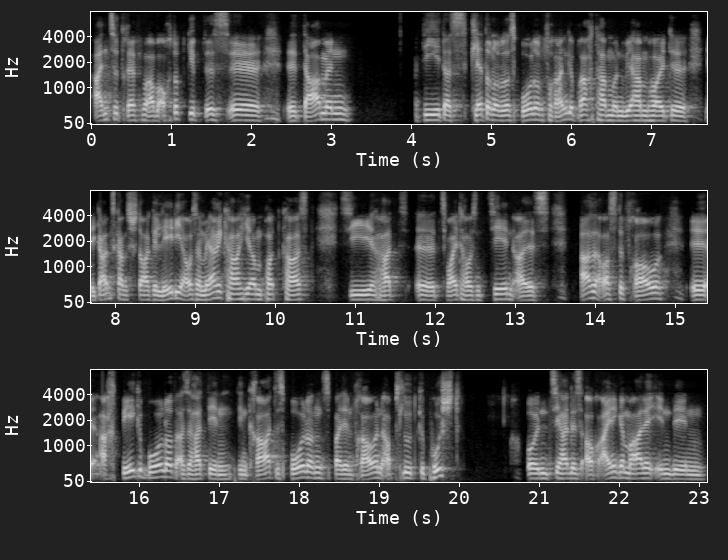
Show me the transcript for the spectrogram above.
anzutreffen, aber auch dort gibt es äh, äh Damen, die das Klettern oder das Bouldern vorangebracht haben. Und wir haben heute eine ganz, ganz starke Lady aus Amerika hier im Podcast. Sie hat äh, 2010 als allererste Frau äh, 8b gebouldert, also hat den, den Grad des Boulderns bei den Frauen absolut gepusht. Und sie hat es auch einige Male in den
